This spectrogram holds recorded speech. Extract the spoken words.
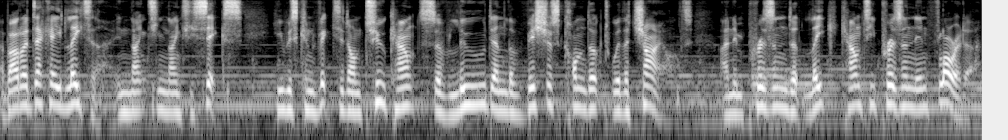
About a decade later, in 1996, he was convicted on two counts of lewd and lascivious conduct with a child and imprisoned at Lake County Prison in Florida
